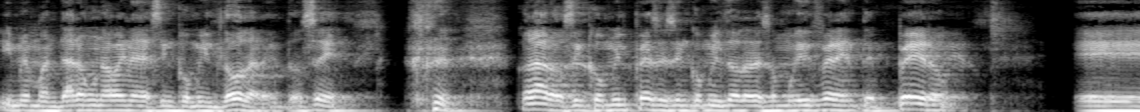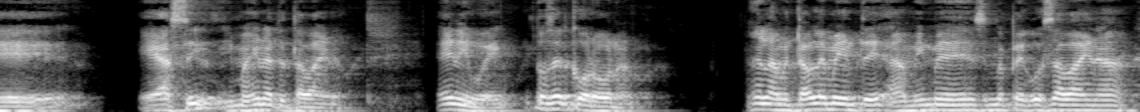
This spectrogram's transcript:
Y me mandaron una vaina de 5 mil dólares. Entonces, claro, 5 mil pesos y 5 mil dólares son muy diferentes. Pero, eh, es así, imagínate esta vaina. Anyway, entonces el corona. Lamentablemente a mí me, me pegó esa vaina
